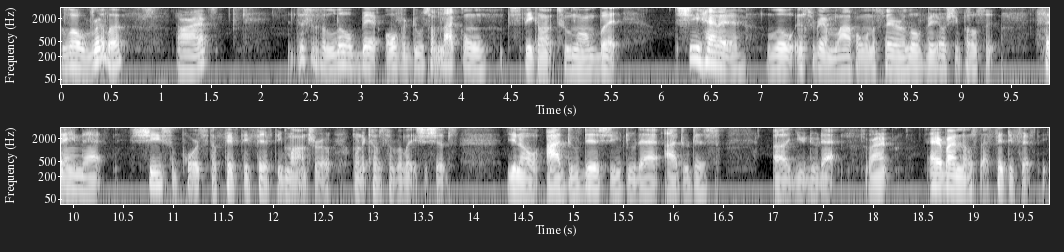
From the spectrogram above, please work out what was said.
Glorilla, all right, this is a little bit overdue, so I'm not going to speak on it too long, but she had a little Instagram live, I want to say, or a little video she posted saying that she supports the 50 50 mantra when it comes to relationships. You know, I do this, you do that, I do this, uh, you do that, right? Everybody knows that 50 50.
